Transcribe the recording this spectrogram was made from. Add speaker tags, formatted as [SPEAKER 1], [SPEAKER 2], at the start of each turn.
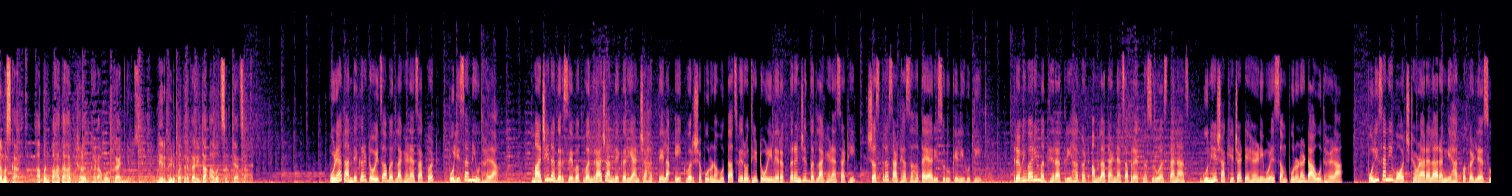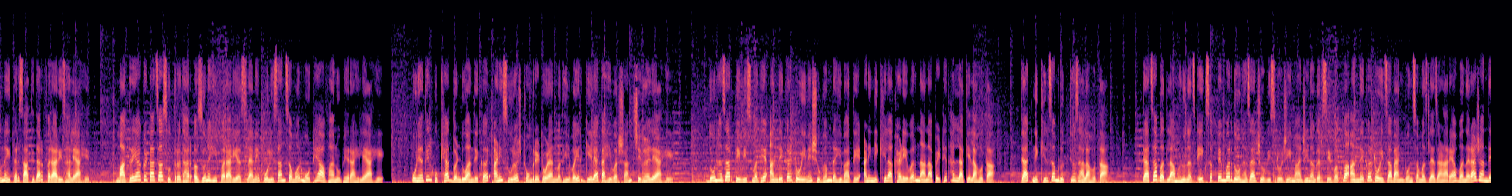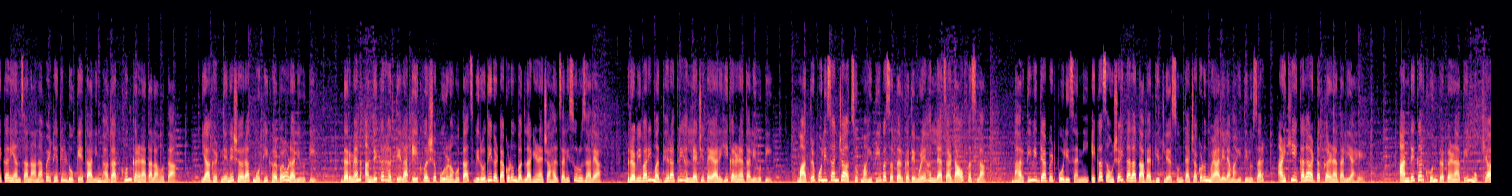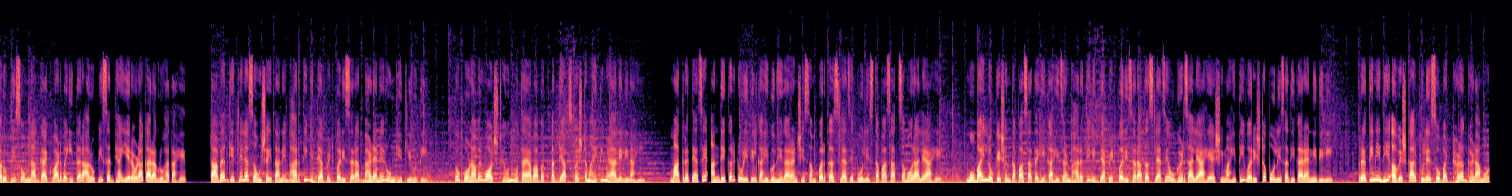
[SPEAKER 1] नमस्कार. आपण पाहत आहात ठळक घडामोड क्राईम न्यूज. निर्भीड पत्रकारिता आवत सत्याचा.
[SPEAKER 2] पुण्यात आंदेकर टोळीचा बदला घेण्याचा कट पोलिसांनी उधळला. माजी नगरसेवक वनराज आंदेकर यांच्या हत्येला एक वर्ष पूर्ण होताच विरोधी टोळीने रक्तरंजित बदला घेण्यासाठी शस्त्रसाठ्यासह तयारी सुरू केली होती. रविवारी मध्यरात्री हा कट अंमलात आणण्याचा प्रयत्न सुरू असतानाच गुन्हे शाखेच्या टेहळणीमुळे संपूर्ण डाव उधळला. पोलिसांनी वॉच ठेवणाऱ्याला रंगेहात पकडले असून इतर साथीदार फरारी झाले आहेत. मात्र या कटाचा सूत्रधार अजूनही फरारी असल्याने पोलिसांसमोर मोठे आव्हान उभे राहिले आहे. पुण्यातील कुख्यात बंडू आंदेकर आणि सूरज ठोंबरे टोळ्यांमधील वैर गेल्या काही वर्षांत चिघळले आहे. दोन हजार तेवीसमध्ये आंदेकर टोळीने शुभम दहिभाते आणि निखिल आखाडेवर नाना पेठेत हल्ला केला होता. त्यात निखिलचा मृत्यू झाला होता. त्याचा बदला म्हणूनच एक सप्टेंबर दोन हजार चोवीस रोजी माजी नगरसेवक व आंदेकर टोळीचा बँकबोन समजल्या जाणाऱ्या वनराज आंदेकर यांचा नाना पेठेतील डोके तालीम भागात खून करण्यात आला होता. या घटनेने शहरात मोठी खळबळ उडाली होती. दरम्यान आंदेकर हत्येला एक वर्ष पूर्ण होताच विरोधी गटाकडून बदला घेण्याच्या हालचाली सुरू झाल्या. रविवारी मध्यरात्री हल्ल्याची तयारीही करण्यात आली होती. मात्र पोलिसांच्या अचूक माहिती व सतर्कतेमुळे हल्ल्याचा डाव फसला. भारती विद्यापीठ पोलिसांनी एका संशयिताला ताब्यात घेतले असून त्याच्याकडून मिळालेल्या माहितीनुसार आणखी एकाला अटक करण्यात आली आहे. आंदेकर खून प्रकरणातील मुख्य आरोपी सोमनाथ गायकवाड व इतर आरोपी सध्या येरवडा कारागृहात आहेत. ताब्यात घेतलेल्या संशयिताने भारती विद्यापीठ परिसरात भाड्याने रूम घेतली होती. तो कोणावर वॉच ठेवून होता याबाबत अद्याप स्पष्ट माहिती मिळालेली नाही. मात्र त्याचे आंदेकर टोळीतील काही गुन्हेगारांशी संपर्क असल्याचे पोलीस तपासात समोर आले आहे. मोबाईल लोकेशन तपासातही काही जण भारती विद्यापीठ परिसरात असल्याचे उघड झाले आहे अशी माहिती वरिष्ठ पोलीस अधिकाऱ्यांनी दिली. प्रतिनिधी आविष्कार फुले सोबत ठळक घडामोड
